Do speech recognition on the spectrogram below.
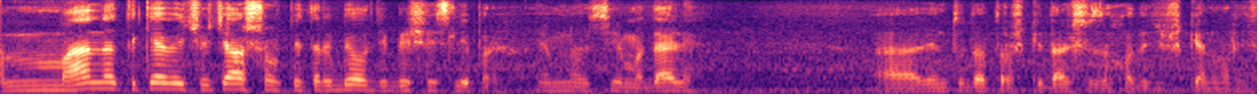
У мене таке відчуття, що в Пітербілді більший сліпер. Іменно в цій моделі. Е, він туди трошки далі заходить в Кенворді.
